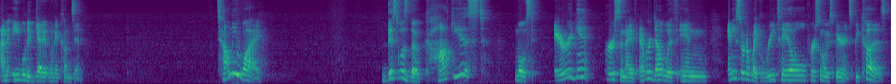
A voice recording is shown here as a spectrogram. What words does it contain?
i'm able to get it when it comes in tell me why this was the cockiest, most arrogant person I've ever dealt with in any sort of like retail personal experience because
